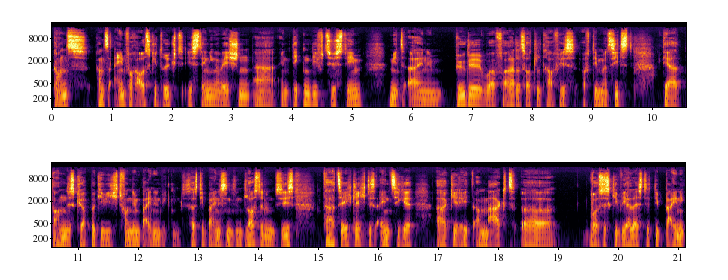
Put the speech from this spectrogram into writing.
ganz, ganz einfach ausgedrückt ist Standing Ovation äh, ein Deckenliftsystem mit einem Bügel, wo ein Fahrradsattel drauf ist, auf dem man sitzt, der dann das Körpergewicht von den Beinen wegnimmt. Das heißt, die Beine sind entlastet und es ist tatsächlich das einzige äh, Gerät am Markt, äh, was es gewährleistet, die Beine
